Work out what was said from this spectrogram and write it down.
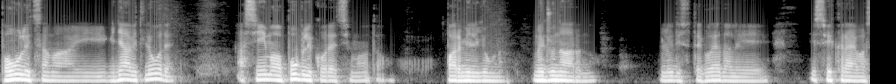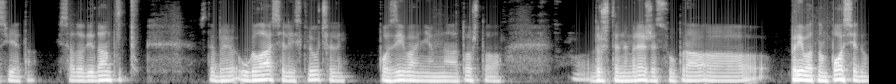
po ulicama i gnjaviti ljude? A si imao publiku, recimo, to, par milijuna, međunarodnu. Ljudi su te gledali iz svih krajeva svijeta. I sad odjedan ste be uglasili, isključili pozivanjem na to što društvene mreže su u privatnom posjedu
